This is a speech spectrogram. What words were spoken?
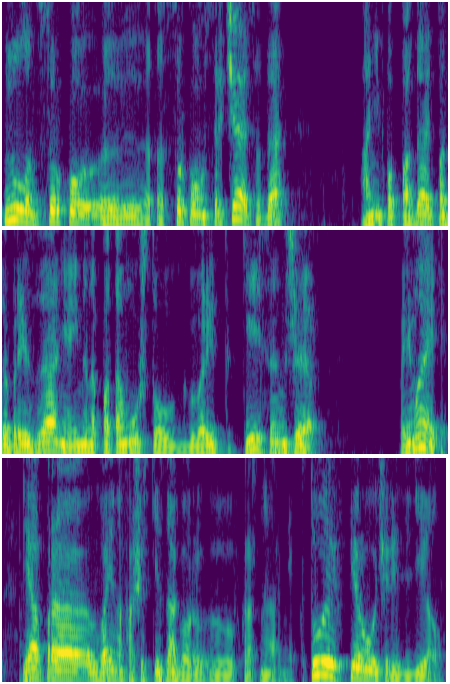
Нуланд с, Сурко, э, это, с Сурковым встречаются, да? Они попадают под обрезание именно потому, что говорит Киссинджер. Понимаете? Я про военно-фашистский заговор э, в Красной Армии. Кто их в первую очередь сделал?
